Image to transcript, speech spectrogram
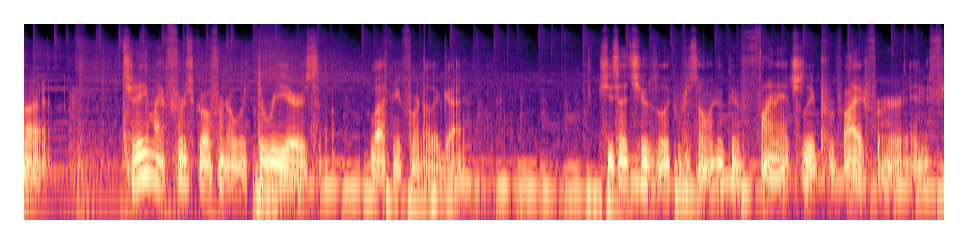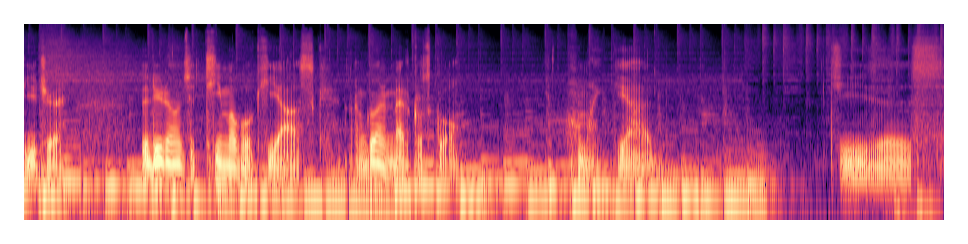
Alright. Today, my first girlfriend over three years left me for another guy. She said she was looking for someone who can financially provide for her in the future. The dude owns a T Mobile kiosk. I'm going to medical school. Oh my god. Jesus.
